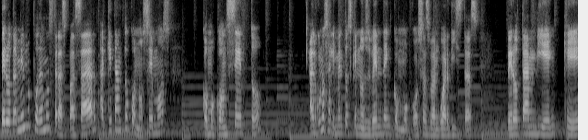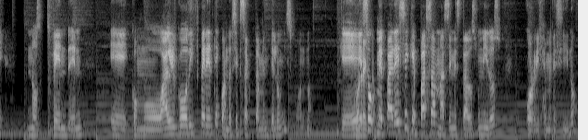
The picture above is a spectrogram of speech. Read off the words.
pero también lo podemos traspasar a qué tanto conocemos como concepto algunos alimentos que nos venden como cosas vanguardistas, pero también que nos venden eh, como algo diferente cuando es exactamente lo mismo, ¿no? Que eso me parece que pasa más en Estados Unidos, corrígeme si no.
